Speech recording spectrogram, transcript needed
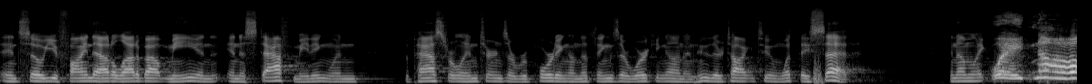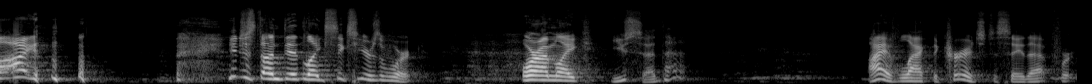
and so you find out a lot about me in, in a staff meeting when the pastoral interns are reporting on the things they're working on and who they're talking to and what they said. And I'm like, wait, no, I. you just undid like six years of work. Or I'm like, you said that? I have lacked the courage to say that for,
